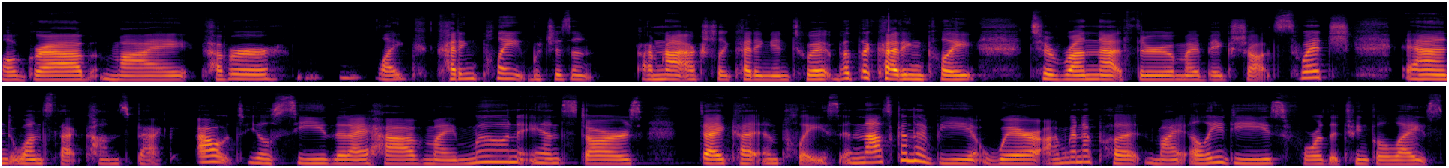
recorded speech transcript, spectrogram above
I'll grab my cover like cutting plate, which isn't I'm not actually cutting into it, but the cutting plate to run that through my Big Shot switch. And once that comes back out, you'll see that I have my moon and stars die cut in place. And that's going to be where I'm going to put my LEDs for the twinkle lights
